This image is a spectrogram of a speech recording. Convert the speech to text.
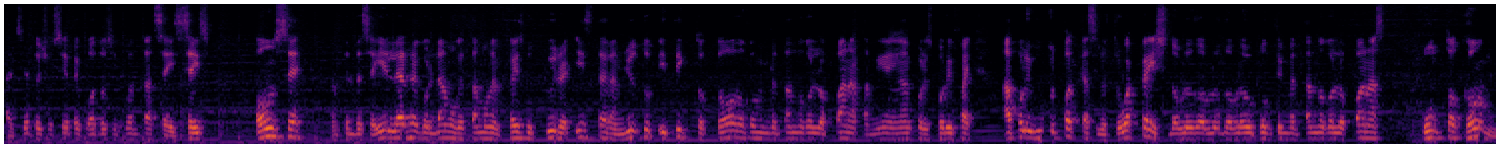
al 787-450-6611 antes de seguir, les recordamos que estamos en Facebook, Twitter, Instagram, YouTube y TikTok, todo como Inventando con los Panas, también en Anchor, Spotify, Apple y Google Podcast y nuestra webpage www.inventandoconlospanas.com.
